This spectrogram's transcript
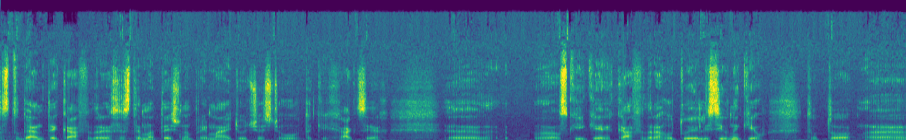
студенти кафедри систематично приймають участь у таких акціях. е, Оскільки кафедра готує лісівників, тобто е,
